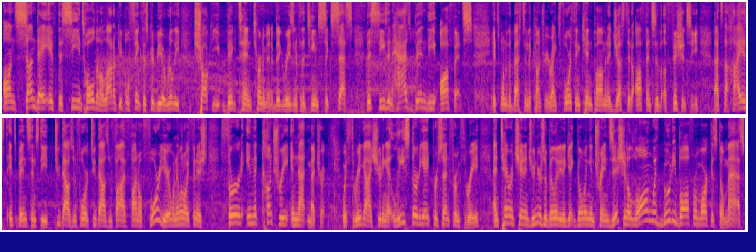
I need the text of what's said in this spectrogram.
on Sunday if the seeds hold, and a lot of people think this could be a really chalky Big Ten tournament. A big reason for the team's success this season has been the offense. It's one of the best in the country, ranked fourth in KenPom in adjusted offensive efficiency. That's the highest it's been since the 2004-2005 Final Four year when Illinois finished third in the country in that metric, with three guys shooting at least 38% from three, and Terrence Shannon Jr.'s ability to get going in transition, along with booty ball from Marcus Domask.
